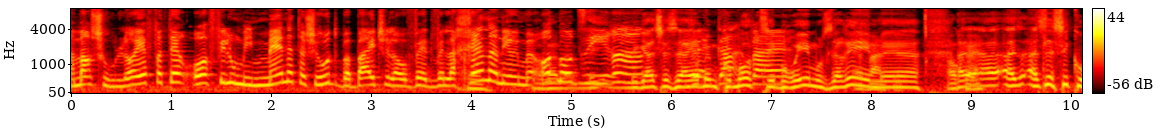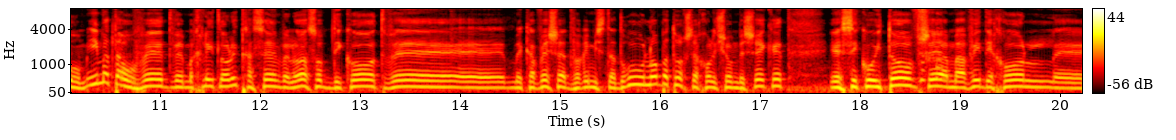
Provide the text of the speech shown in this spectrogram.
אמר שהוא לא יפטר, או אפילו מימן את השהות בבית של העובד, ולכן אני מאוד כן. אבל מאוד ב- זהירה. בגלל שזה היה וג- במקומות ו- ציבוריים מוזרים. הבנתי. אה, אוקיי. אה, אז, אז לסיכום, אם אתה עובד ומחליט לא להתחסן ולא לעשות בדיקות ומקווה שהדברים יסתדרו, לא בטוח שאתה יכול לישון בשקט. יש סיכוי טוב. שהמעביד יכול... אה,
